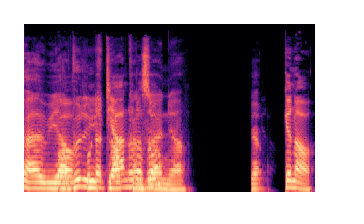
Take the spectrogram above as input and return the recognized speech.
Äh, ja, Vor würde 100 ich glaub, Jahren oder so. Sein, ja. ja. Genau,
